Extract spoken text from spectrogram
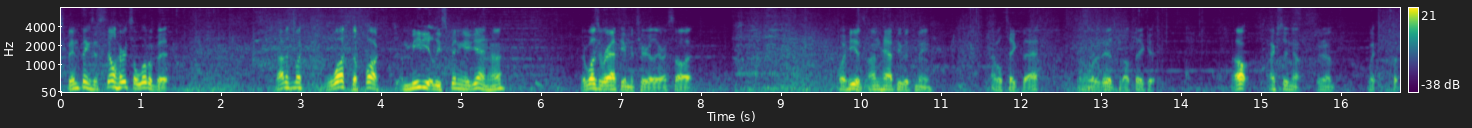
Spin things, it still hurts a little bit. Not as much. What the fuck? Immediately spinning again, huh? There was a Rathian material there, I saw it. Boy, he is unhappy with me. I will take that. Don't know what it is, but I'll take it. Oh, actually no. We don't. Wait. What,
